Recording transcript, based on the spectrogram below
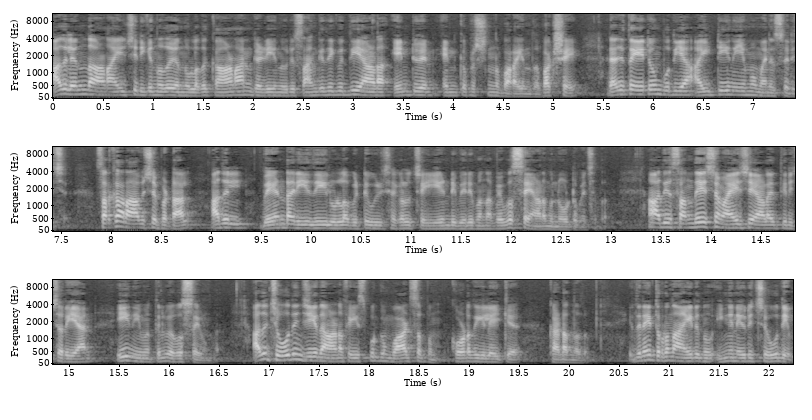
അതിലെന്താണ് അയച്ചിരിക്കുന്നത് എന്നുള്ളത് കാണാൻ കഴിയുന്ന ഒരു സാങ്കേതിക വിദ്യയാണ് എൻ ടു എൻ എൻക്രിപ്ഷൻ എന്ന് പറയുന്നത്. പക്ഷേ രാജ്യത്തെ ഏറ്റവും പുതിയ ഐ ടി നിയമം അനുസരിച്ച് സർക്കാർ ആവശ്യപ്പെട്ടാൽ അതിൽ വേണ്ട രീതിയിലുള്ള വിട്ടുവീഴ്ചകൾ ചെയ്യേണ്ടി വരുമെന്ന വ്യവസ്ഥയാണ് മുന്നോട്ട് വെച്ചത്. ആദ്യം സന്ദേശം അയച്ചയാളെ തിരിച്ചറിയാൻ ഈ നിയമത്തിൽ വ്യവസ്ഥയുണ്ട്. അത് ചോദ്യം ചെയ്താണ് ഫേസ്ബുക്കും വാട്സപ്പും കോടതിയിലേക്ക് കടന്നതും. ഇതിനെ തുടർന്നായിരുന്നു ഇങ്ങനെ ഒരു ചോദ്യം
